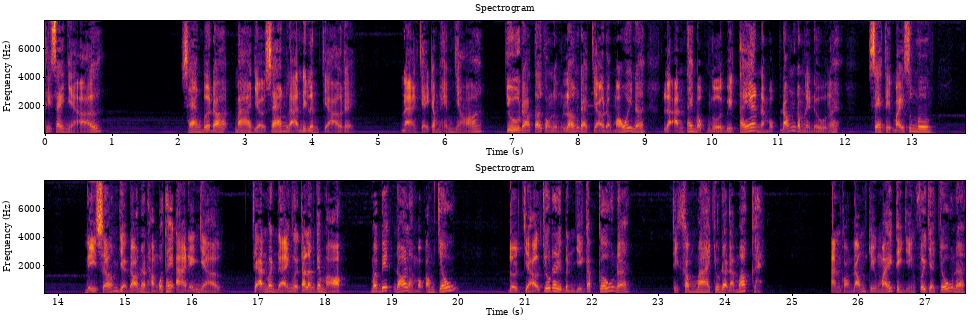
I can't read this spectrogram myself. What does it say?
thì xây nhà ở. Sáng bữa đó 3 giờ sáng là anh đi lên chợ rồi. Đang chạy trong hẻm nhỏ, Chưa ra tới con đường lớn ra chợ đầu mối nữa, Là anh thấy một người bị té nằm một đống trong lề đường á. Xe thì bay xuống mương. Đi sớm giờ đó nên không có thấy ai để nhờ, Thì anh mới để người ta lên cái mọt Mới biết đó là một ông chú. Rồi chở chú đó đi bệnh viện cấp cứu nữa, Thì không may chú đó đã mất rồi. Anh còn đóng triệu mấy tiền viện phí cho chú nữa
